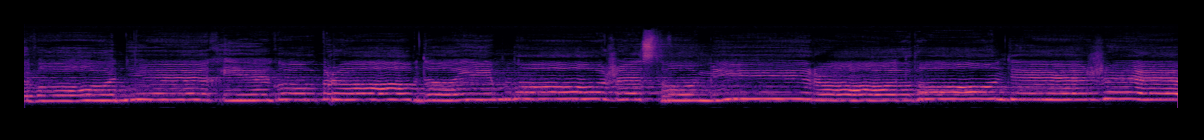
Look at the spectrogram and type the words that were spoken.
во днях Его правда и множество мира, donde же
